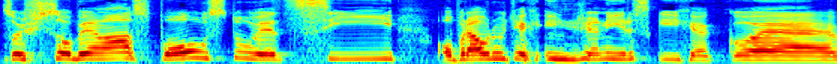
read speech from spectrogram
což v sobě má spoustu věcí, opravdu těch inženýrských, jako je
